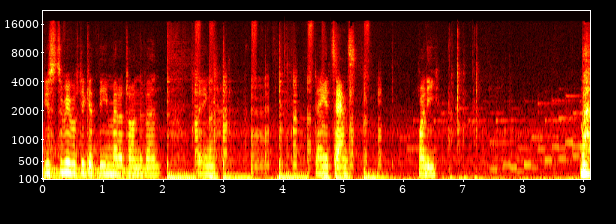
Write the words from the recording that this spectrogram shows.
Used to be able to get the Mettaton event thing. Dang it, Sans. Funny. okay,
